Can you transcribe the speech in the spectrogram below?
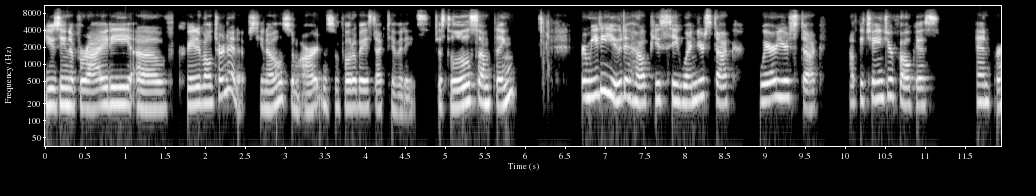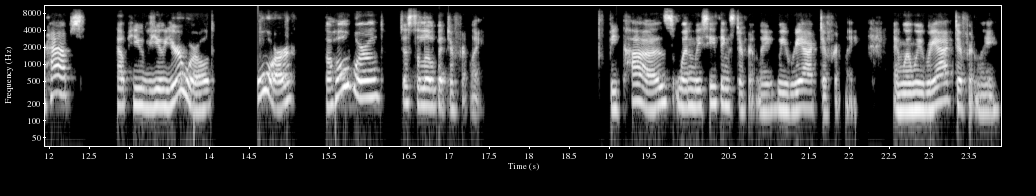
using a variety of creative alternatives, you know, some art and some photo based activities. Just a little something for me to you to help you see when you're stuck, where you're stuck, help you change your focus, and perhaps help you view your world or the whole world just a little bit differently. Because when we see things differently, we react differently. And when we react differently,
